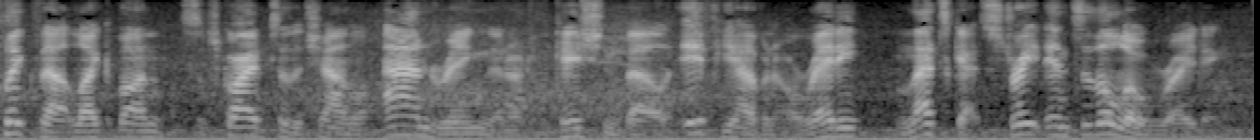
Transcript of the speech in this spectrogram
click that like button, subscribe to the channel, and ring the notification bell if you haven't already. Let's get straight into the lowriding. Jerry97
